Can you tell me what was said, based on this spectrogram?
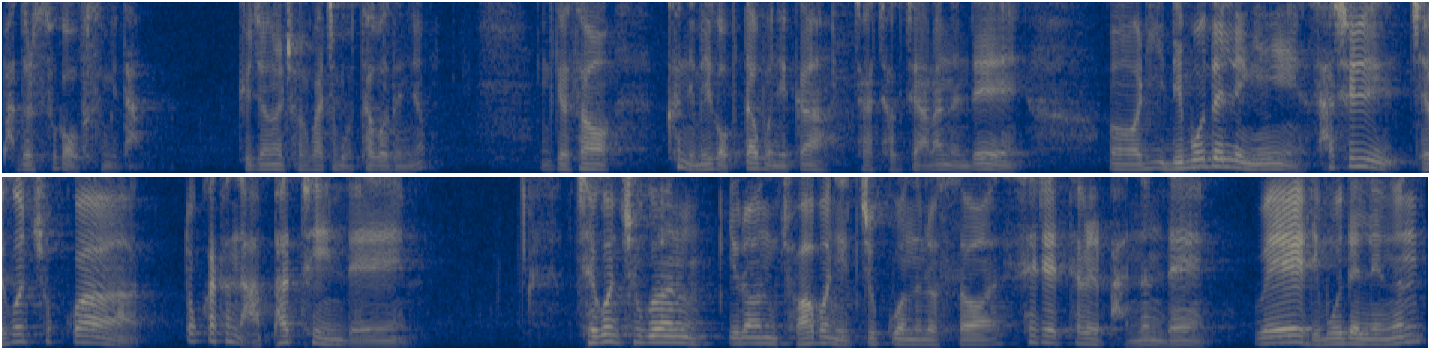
받을 수가 없습니다. 규정을 적용받지 못하거든요. 그래서 큰 의미가 없다 보니까 제가 적지 않았는데 어, 이 리모델링이 사실 재건축과 똑같은 아파트인데 재건축은 이런 조합원 입주권으로서 세제 혜택을 받는데 왜 리모델링은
